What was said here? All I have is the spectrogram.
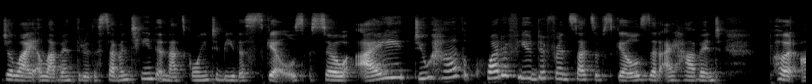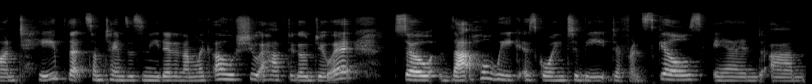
July 11th through the 17th, and that's going to be the skills. So I do have quite a few different sets of skills that I haven't put on tape that sometimes is needed and I'm like, oh shoot, I have to go do it. So that whole week is going to be different skills and um,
